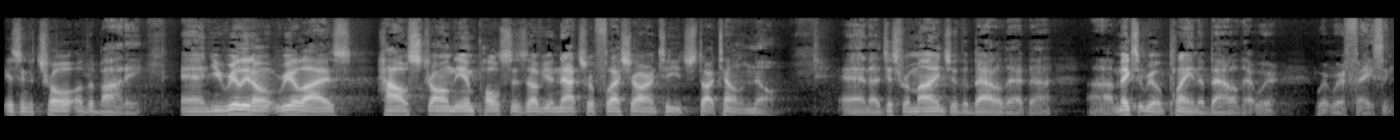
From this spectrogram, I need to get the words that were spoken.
is in control of the body. And you really don't realize how strong the impulses of your natural flesh are until you start telling them no. And uh, just reminds you of the battle that uh, uh, makes it real plain the battle that we're, we're, we're facing.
